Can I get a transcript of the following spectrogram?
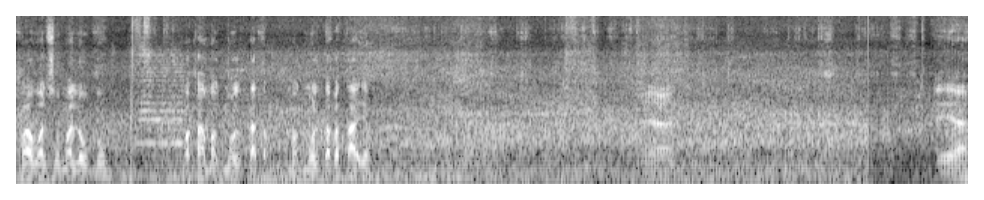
bawal sumalubong baka magmulta magmulta ba tayo ayan ayan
